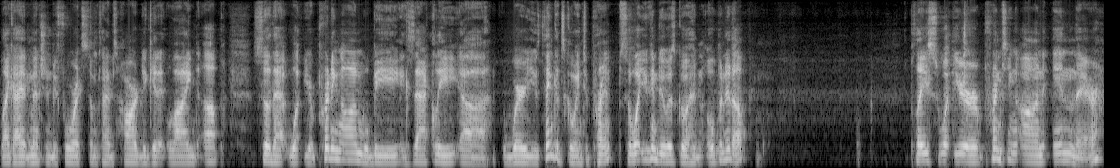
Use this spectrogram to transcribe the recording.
Like I had mentioned before, it's sometimes hard to get it lined up so that what you're printing on will be exactly uh, where you think it's going to print. So what you can do is go ahead and open it up place what you're printing on in there.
